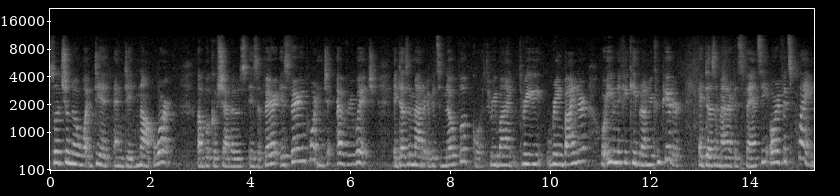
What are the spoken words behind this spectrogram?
so that you'll know what did and did not work. A Book of Shadows is, a very, is very important to every witch. It doesn't matter if it's a notebook or a three, bind, three ring binder or even if you keep it on your computer. It doesn't matter if it's fancy or if it's plain.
